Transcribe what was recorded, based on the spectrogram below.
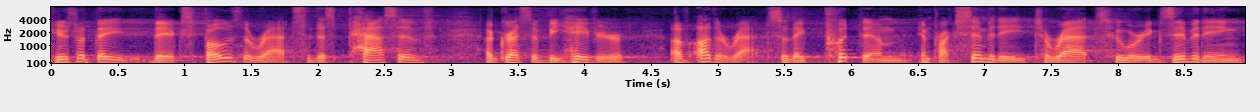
here's what they, they expose the rats to this passive aggressive behavior of other rats. So they put them in proximity to rats who were exhibiting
